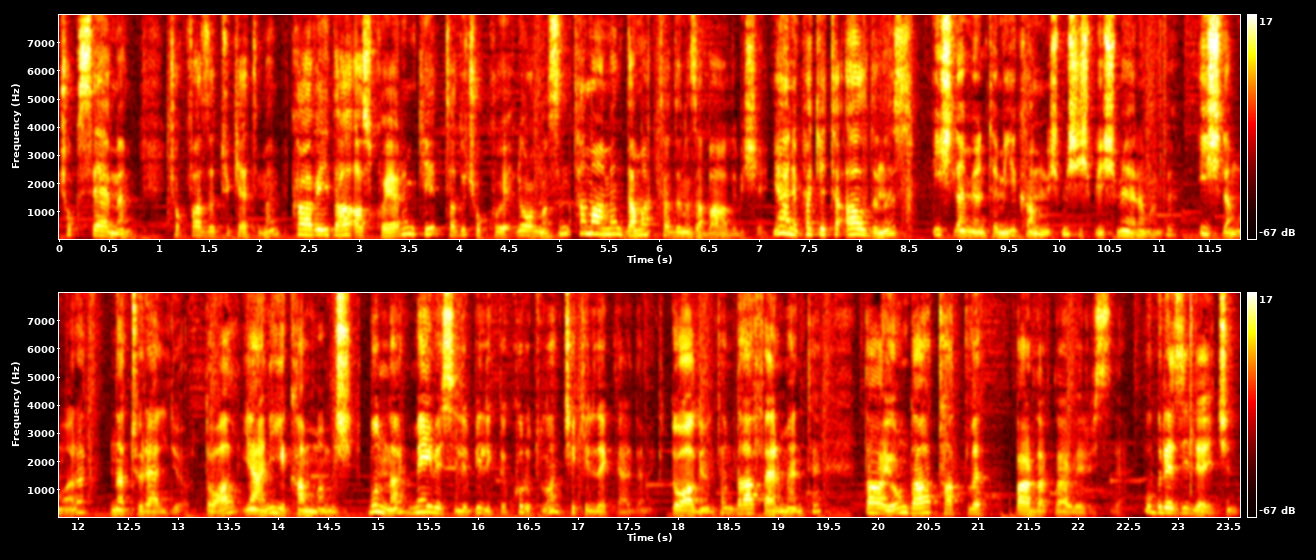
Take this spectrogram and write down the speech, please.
çok sevmem, çok fazla tüketmem. Kahveyi daha az koyarım ki tadı çok kuvvetli olmasın. Tamamen damak tadınıza bağlı bir şey. Yani paketi aldınız, işlem yöntemi yıkanmışmış, hiçbir işime yaramadı. İşlem olarak natürel diyor. Doğal yani yıkanmamış. Bunlar meyvesiyle birlikte kurutulan çekirdekler demek. Doğal yöntem daha fermente, daha yoğun, daha tatlı bardaklar verir size. Bu Brezilya için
